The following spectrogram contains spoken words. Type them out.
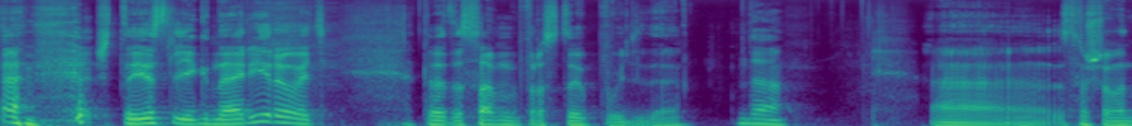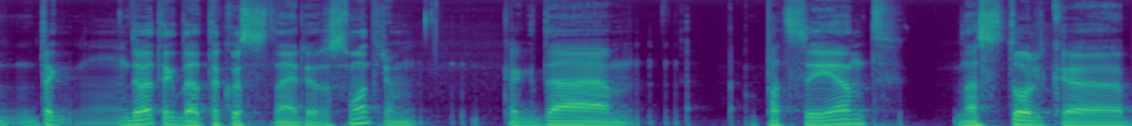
что если игнорировать, то это самый простой путь, да. Да. А, слушай, вот так, давай тогда такой сценарий рассмотрим, когда пациент настолько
